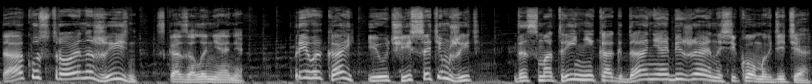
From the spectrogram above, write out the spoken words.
«Так устроена жизнь», – сказала няня. «Привыкай и учись с этим жить. Да смотри, никогда не обижай насекомых, дитя.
